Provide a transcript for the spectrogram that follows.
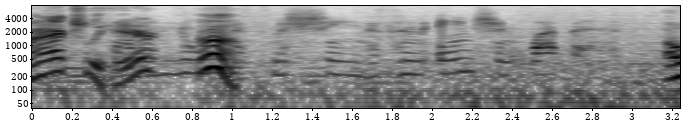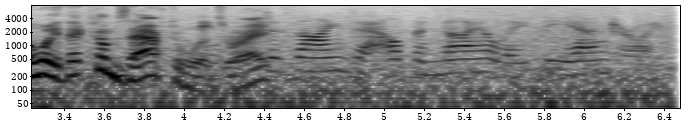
Am I actually here? Huh. machine is an ancient weapon. Oh wait, that comes afterwards, It was right? designed to help annihilate the androids,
